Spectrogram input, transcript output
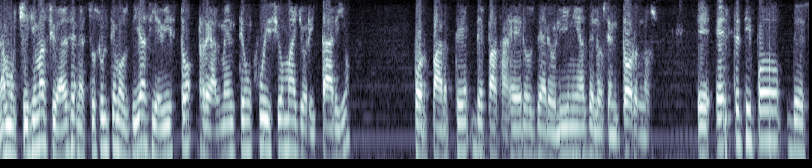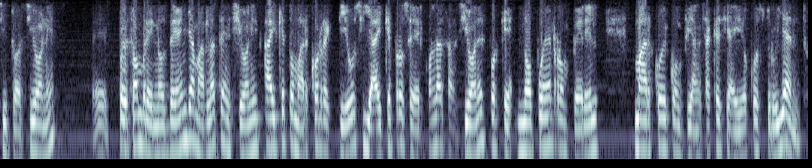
a muchísimas ciudades en estos últimos días y he visto realmente un juicio mayoritario por parte de pasajeros, de aerolíneas, de los entornos. Eh, este tipo de situaciones, eh, pues hombre, nos deben llamar la atención y hay que tomar correctivos y hay que proceder con las sanciones porque no pueden romper el marco de confianza que se ha ido construyendo.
